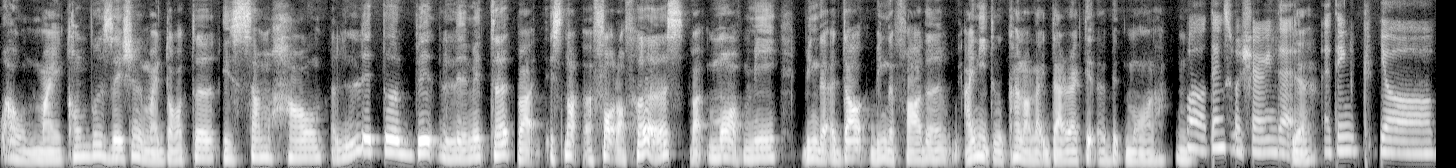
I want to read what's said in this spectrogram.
wow, my conversation with my daughter is somehow a little bit limited, but it's not a fault of hers, but more of me being the adult, being the father. I need to kind of like direct it a bit more. Mm. Well, thanks for sharing that. Yeah. I think your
